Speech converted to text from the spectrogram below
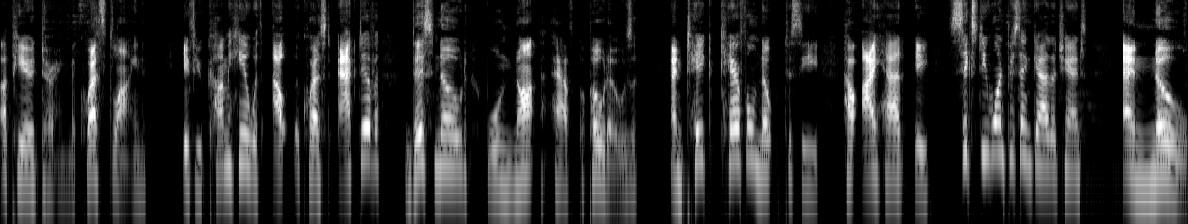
appear during the quest line. If you come here without the quest active, this node will not have popotos. And take careful note to see how I had a 61% gather chance and no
